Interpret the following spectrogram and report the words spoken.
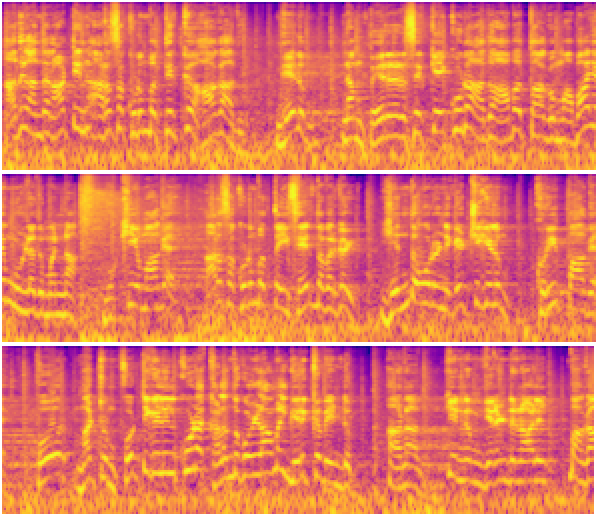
அது அந்த நாட்டின் அரச குடும்பத்திற்கு ஆகாது. மேலும் நம் பேரரசிற்கே கூட அது ஆபத்தாகும் அபாயம் உள்ளது மன்னா. முக்கியமாக அரச குடும்பத்தை சேர்ந்தவர்கள் எந்த ஒரு நிகழ்ச்சியிலும் குறிப்பாக போர் மற்றும் போட்டிகளில் கூட கலந்து கொள்ளாமல் இருக்க வேண்டும். ஆனால் இன்னும் இரண்டு நாளில் மகா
